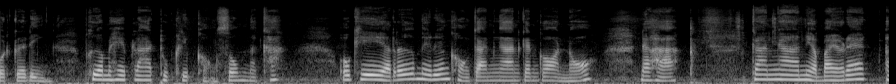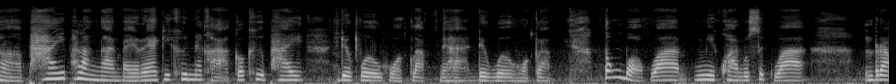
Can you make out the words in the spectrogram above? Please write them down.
กดกระดิ่ง เพื่อไม่ให้พลาดทุกคลิปของส้มนะคะ โอเค เริ่มในเรื่องของการงานกันก่อนเนาะนะคะ การงานเนี่ยใบแรกไพ่พลังงานใบแรกที่ขึ้นนะคะ ก็คือไพ่ The World หัวกลับนะคะ The World หัวกลับ ต้องบอกว่ามีความรู้สึกว่าเรา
